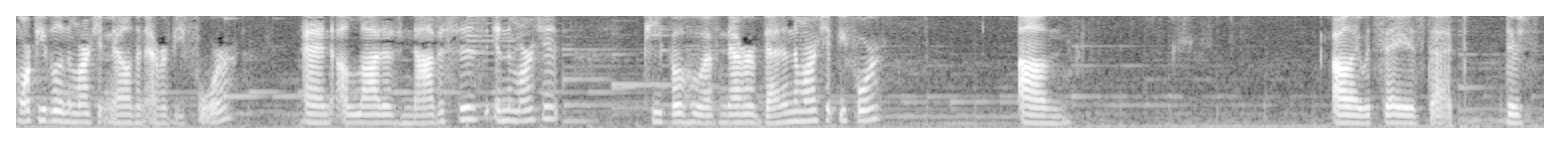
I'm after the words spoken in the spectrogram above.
more people in the market now than ever before, and a lot of novices in the market, people who have never been in the market before. Um, all I would say is that there's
